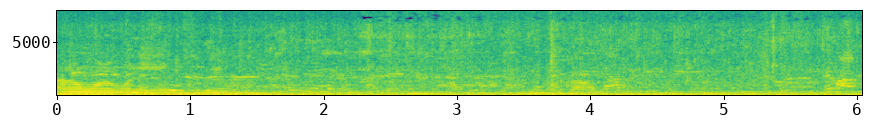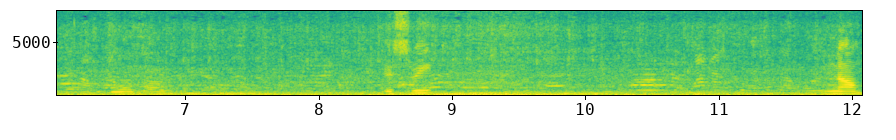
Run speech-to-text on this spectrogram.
I don't want it when they ain't sweet. You want some? It's sweet. No.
